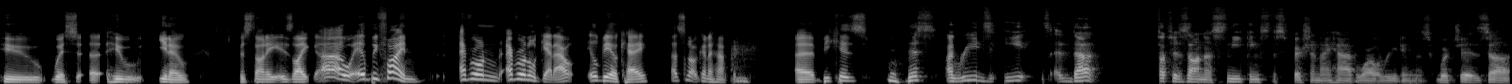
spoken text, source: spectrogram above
who was uh, who you know, Bastani is like, oh, it'll be fine. Everyone everyone will get out. It'll be okay. That's not going to happen, uh, because This reads e- that touches on a sneaking suspicion I had while reading this, which is uh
